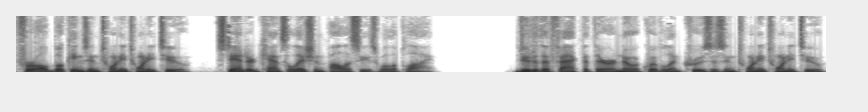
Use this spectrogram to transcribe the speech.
For all bookings in 2022, standard cancellation policies will apply. Due to the fact that there are no equivalent cruises in 2022,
